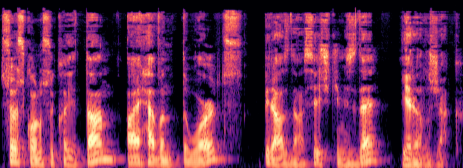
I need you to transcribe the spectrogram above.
Söz konusu kayıttan I Haven't the Words birazdan seçkimizde yer alacak.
